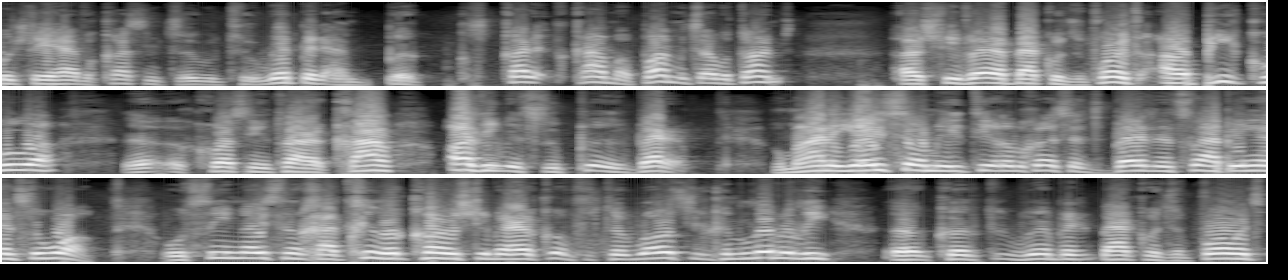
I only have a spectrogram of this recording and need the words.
which they have accustomed to, to rip it and cut it, come upon me several times. Uh, Shivera backwards and forwards. Al Pikula uh, across the entire cow. Adi it's better. Umani Yisem Yitira because it's better than slapping against the wall. We'll see nice Chatchila Korosh Shivera to roast. You can literally uh, rip it backwards and forwards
